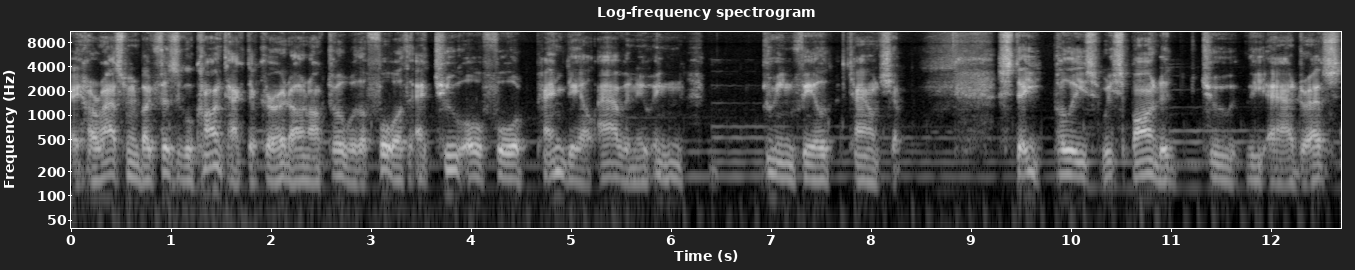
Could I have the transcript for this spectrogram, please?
A harassment by physical contact occurred on October the 4th at 204 Pendale Avenue in Greenfield Township. State police responded to the address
